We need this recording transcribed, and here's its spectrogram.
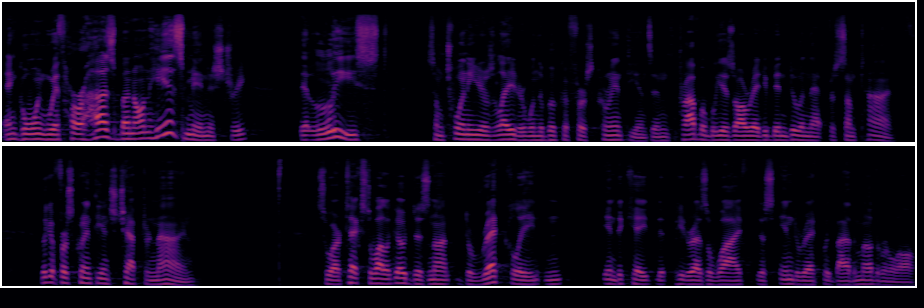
and going with her husband on his ministry, at least some 20 years later when the book of 1 Corinthians, and probably has already been doing that for some time. Look at 1 Corinthians chapter 9. So, our text a while ago does not directly n- indicate that Peter has a wife, just indirectly by the mother in law.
